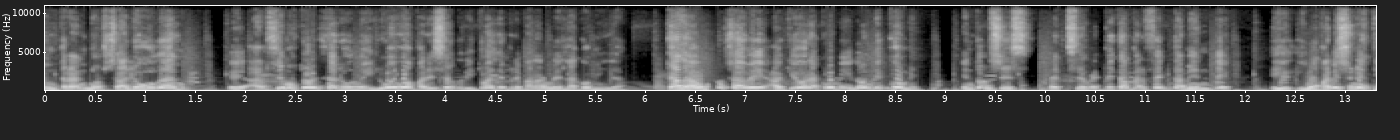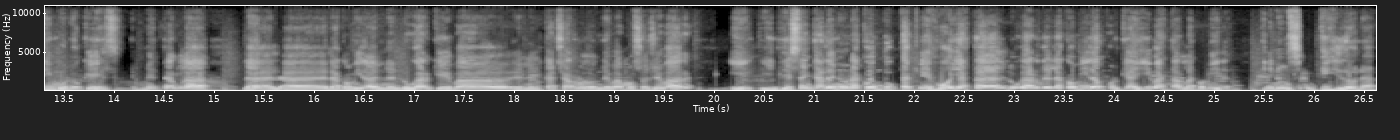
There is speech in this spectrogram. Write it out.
entran, nos saludan, eh, hacemos todo el saludo y luego aparece el ritual de prepararles la comida. Cada uno sabe a qué hora come y dónde come. Entonces se respeta perfectamente y, y aparece un estímulo que es meter la, la- la- la comida en el lugar que va, en el cacharro donde vamos a llevar y, desencadena una conducta que es voy hasta el lugar de la comida porque ahí va a estar la comida. Tiene un sentido la,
